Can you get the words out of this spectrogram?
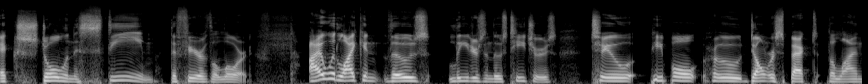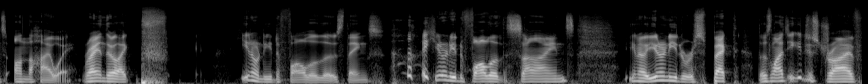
extol and esteem the fear of the Lord. I would liken those leaders and those teachers to people who don't respect the lines on the highway, right? And they're like, you don't need to follow those things. you don't need to follow the signs. You know, you don't need to respect those lines. You can just drive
